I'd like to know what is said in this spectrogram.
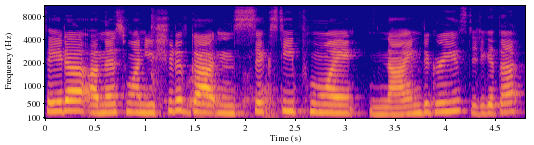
theta on this one, you should have gotten sixty point nine degrees. Did you get that?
